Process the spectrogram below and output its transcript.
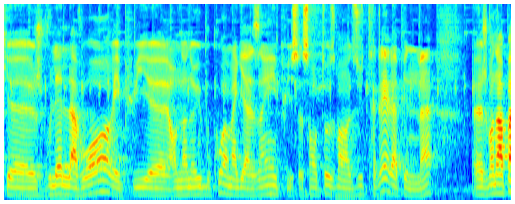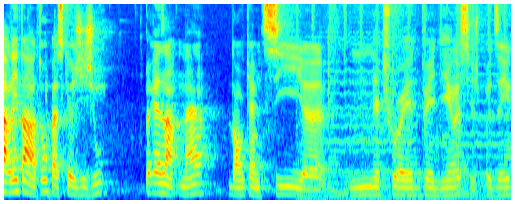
que je voulais l'avoir et puis on en a eu beaucoup en magasin et puis ils se sont tous vendus très rapidement. je vais en parler tantôt parce que j'y joue présentement. Donc un petit Metroidvania, si je peux dire.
